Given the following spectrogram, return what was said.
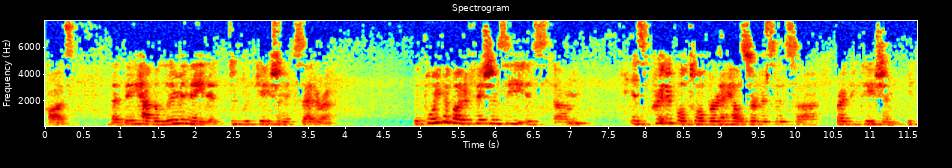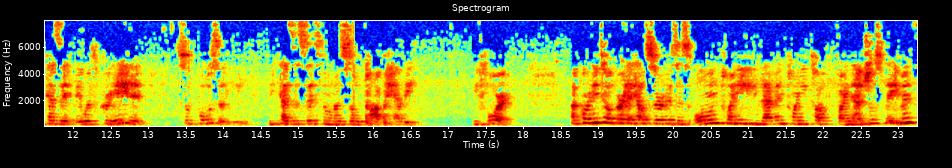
costs, that they have eliminated duplication, etc. The point about efficiency is um, is critical to Alberta Health Services uh, reputation because it, it was created supposedly because the system was so top heavy before. According to Alberta Health Services' own 2011-2012 financial statements,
